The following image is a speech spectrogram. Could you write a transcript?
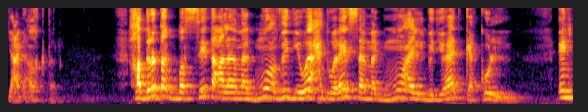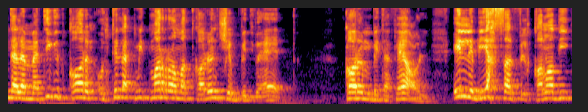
يعني أكتر. حضرتك بصيت على مجموع فيديو واحد وليس مجموع الفيديوهات ككل. أنت لما تيجي تقارن قلت لك 100 مرة ما تقارنش بفيديوهات. قارن بتفاعل. إيه اللي بيحصل في القناة دي؟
